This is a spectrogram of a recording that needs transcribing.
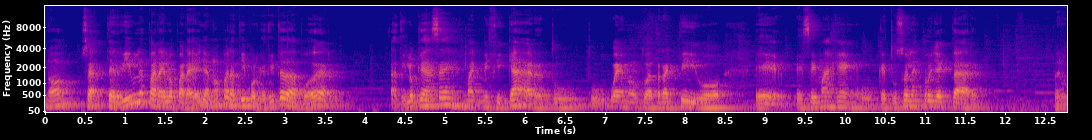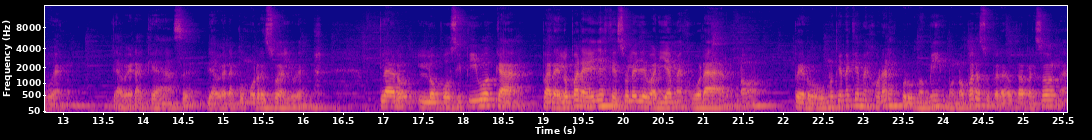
¿No? O sea, terrible para él o para ella, no para ti, porque a ti te da poder. A ti lo que hace es magnificar tu, tu bueno, tu atractivo, eh, esa imagen que tú sueles proyectar. Pero bueno, ya verá qué hace, ya verá cómo resuelve. Claro, lo positivo acá, para él o para ella, es que eso le llevaría a mejorar, ¿no? Pero uno tiene que mejorar es por uno mismo, no para superar a otra persona.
